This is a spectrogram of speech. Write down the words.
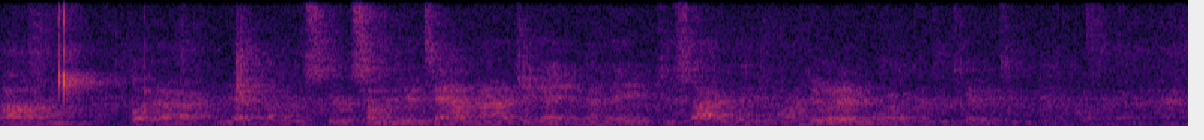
Um, but, uh, yeah, no, there was, there was somebody in town managing it, and then they decided they didn't want to do it anymore because it was getting too difficult for them to handle.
